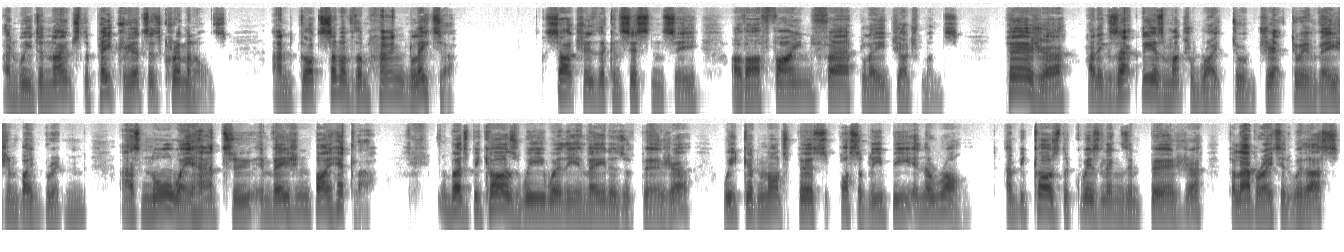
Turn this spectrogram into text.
and we denounced the patriots as criminals and got some of them hanged later. Such is the consistency of our fine fair play judgments. Persia had exactly as much right to object to invasion by Britain as Norway had to invasion by Hitler. But because we were the invaders of Persia, we could not possibly be in the wrong. And because the Quislings in Persia collaborated with us,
